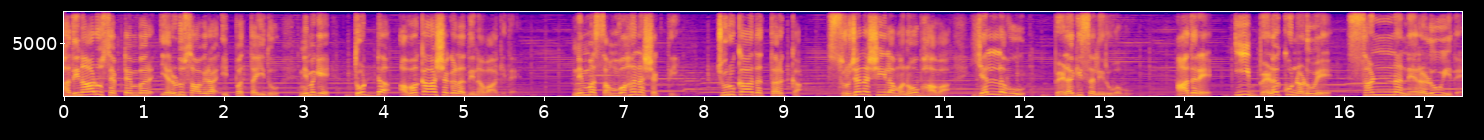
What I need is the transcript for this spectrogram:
ಹದಿನಾರು ಸೆಪ್ಟೆಂಬರ್ ಎರಡು ಸಾವಿರ ಇಪ್ಪತ್ತೈದು ನಿಮಗೆ ದೊಡ್ಡ ಅವಕಾಶಗಳ ದಿನವಾಗಿದೆ. ನಿಮ್ಮ ಸಂವಹನ ಶಕ್ತಿ, ಚುರುಕಾದ ತರ್ಕ, ಸೃಜನಶೀಲ ಮನೋಭಾವ ಎಲ್ಲವೂ ಬೆಳಗಿಸಲಿರುವವು. ಆದರೆ ಈ ಬೆಳಕು ನಡುವೆ ಸಣ್ಣ ನೆರಳೂ ಇದೆ.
